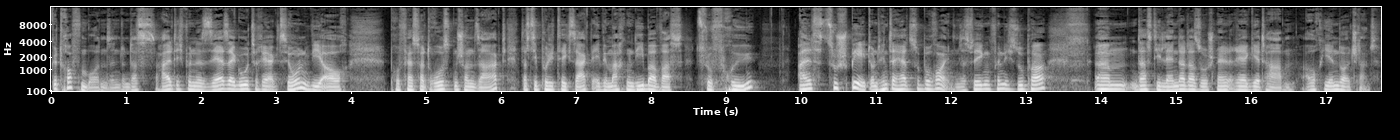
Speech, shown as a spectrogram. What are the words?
getroffen worden sind. Und das halte ich für eine sehr, sehr gute Reaktion, wie auch Professor Drosten schon sagt, dass die Politik sagt, ey, wir machen lieber was zu früh als zu spät und hinterher zu bereuen. Deswegen finde ich super, ähm, dass die Länder da so schnell reagiert haben, auch hier in Deutschland.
